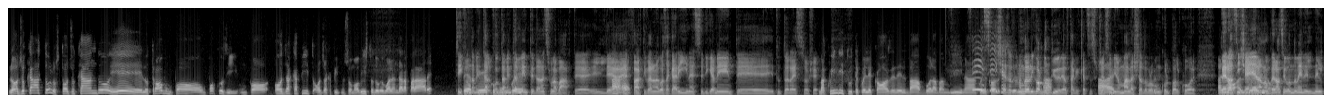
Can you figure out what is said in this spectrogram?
L'ho giocato, lo sto giocando e lo trovo un po', un po', così, un po' ho già capito, ho già capito, insomma, ho visto dove vuole andare a parare sì, fondamental- comunque... fondamentalmente da nessuna parte. Eh. L'idea ah, è ecco. farti fare una cosa carina esteticamente, e tutto il resto c'è. Ma quindi tutte quelle cose del babbo, la bambina. Sì, sì, certo, che... non me lo ricordo ah. più in realtà che cazzo è successo, ah, quindi ecco. non mi ha lasciato proprio un colpo al cuore. Ah, però no, sì, c'erano, no. però secondo me nel, nel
